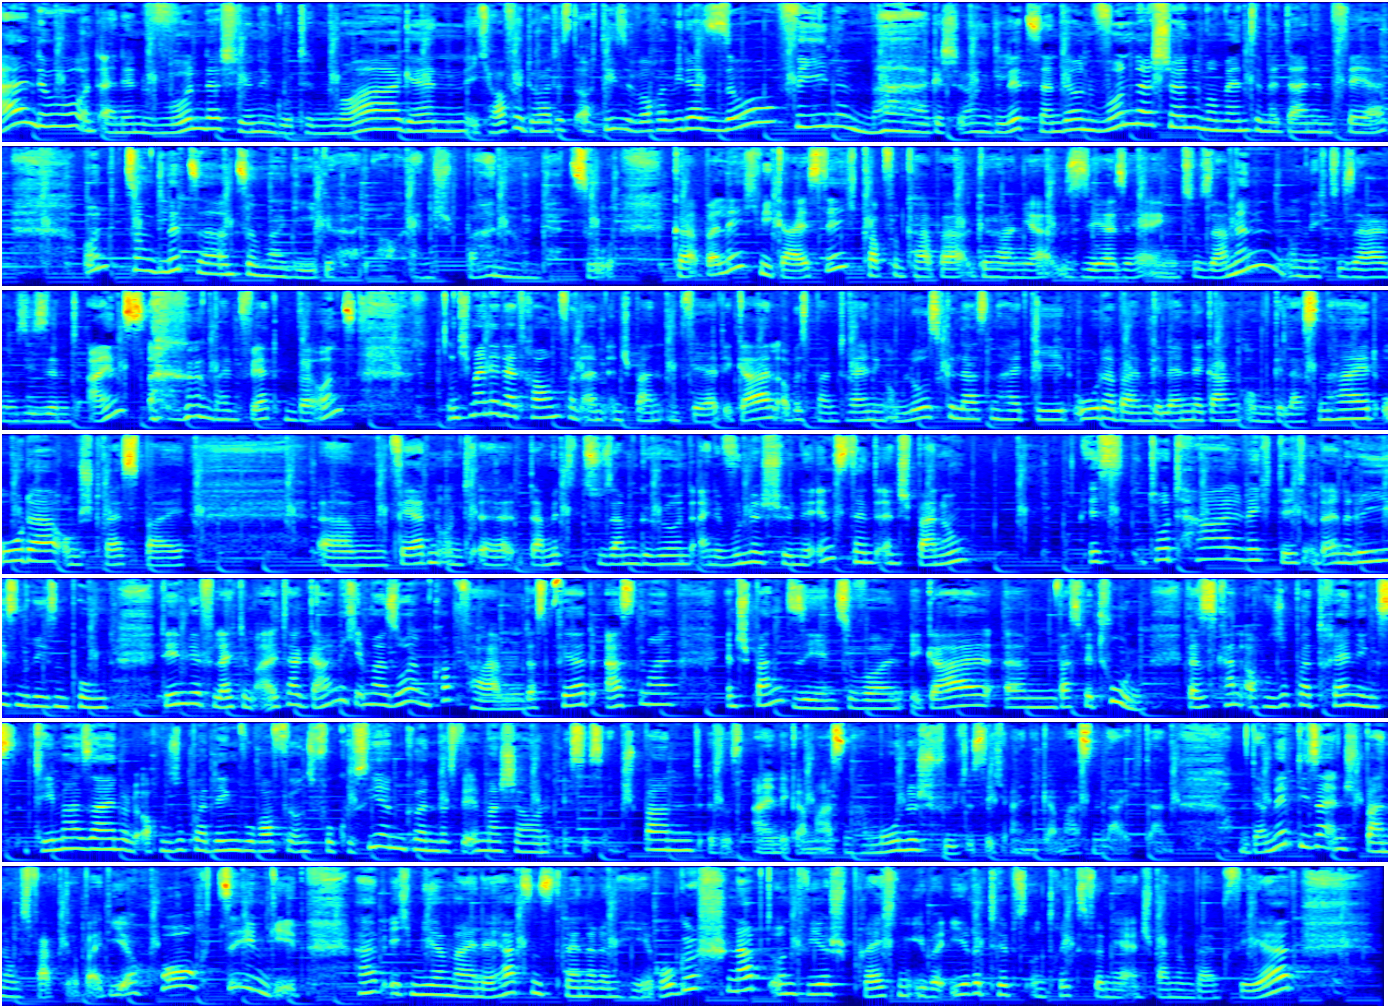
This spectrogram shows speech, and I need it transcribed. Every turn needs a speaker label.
Speaker 1: Hallo und einen wunderschönen guten Morgen. Ich hoffe, du hattest auch diese Woche wieder so viele magische und glitzernde und wunderschöne Momente mit deinem Pferd. Und zum Glitzer und zur Magie gehört auch Entspannung dazu. Körperlich wie geistig. Kopf und Körper gehören ja sehr, sehr eng zusammen, um nicht zu sagen, sie sind eins beim Pferd und bei uns. Und ich meine, der Traum von einem entspannten Pferd, egal ob es beim Training um Losgelassenheit geht oder beim Geländegang um Gelassenheit oder um Stress bei ähm, Pferden und äh, damit zusammengehörend eine wunderschöne Instant-Entspannung, ist total wichtig und ein riesen, riesen Punkt, den wir vielleicht im Alltag gar nicht immer so im Kopf haben. Das Pferd erstmal entspannt sehen zu wollen, egal ähm, was wir tun. Das kann auch ein super Trainingsthema sein und auch ein super Ding, worauf wir uns fokussieren können, dass wir immer schauen, ist es entspannt, ist es einigermaßen harmonisch, fühlt es sich einigermaßen leicht an. Und damit dieser Entspannungsfaktor bei dir hoch 10 geht, habe ich mir meine Herzenstrainerin Hero geschnappt und wir sprechen über ihre Tipps und Tricks für mehr Entspannung beim Pferd.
